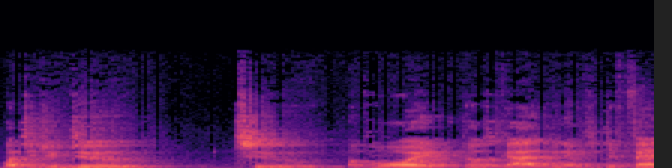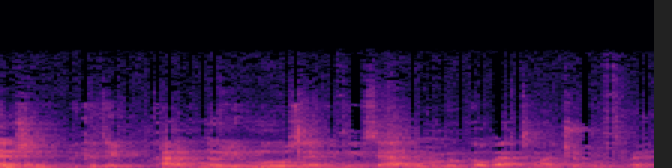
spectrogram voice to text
What did you do to avoid those guys being able to defend you because they kind of know your moves and everything?" He said, "I had to remember to go back to my triple threat."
